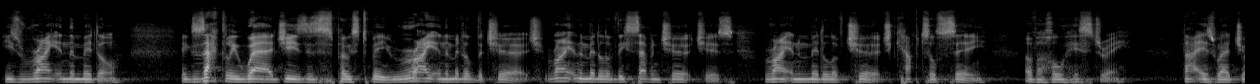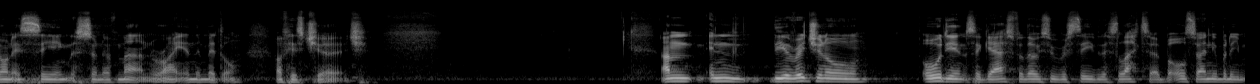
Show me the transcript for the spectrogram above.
He's right in the middle exactly where Jesus is supposed to be, right in the middle of the church, right in the middle of these seven churches, right in the middle of church, capital C, of a whole history. That is where John is seeing the Son of Man, right in the middle of his church. And in the original audience, I guess, for those who receive this letter, but also anybody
